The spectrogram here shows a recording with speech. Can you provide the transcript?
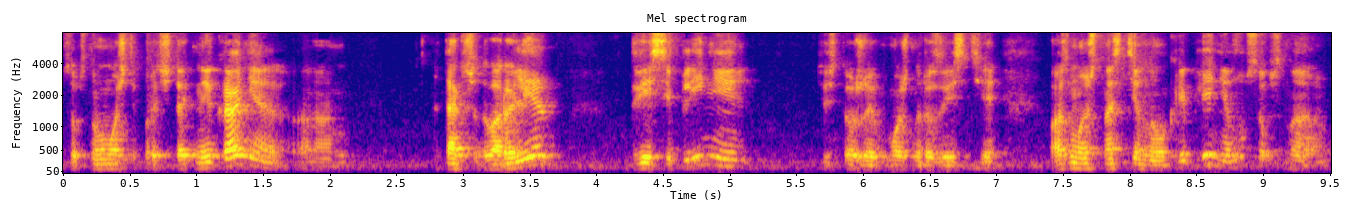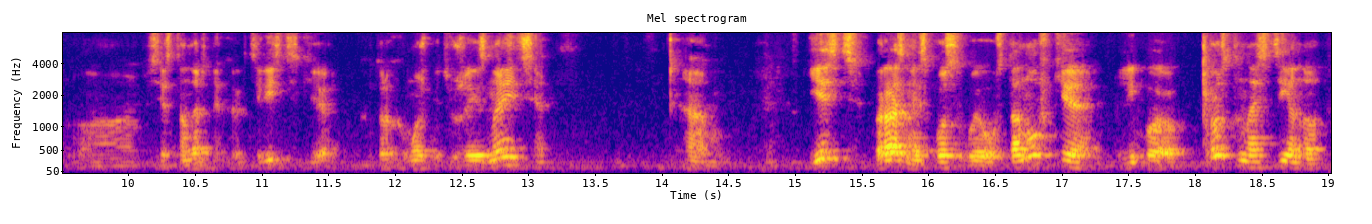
собственно, вы можете прочитать на экране. Также два реле, две сип-линии, то есть тоже можно развести. Возможность настенного крепления, ну, собственно, все стандартные характеристики, которых вы, может быть, уже и знаете. Есть разные способы установки, либо просто на стену,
